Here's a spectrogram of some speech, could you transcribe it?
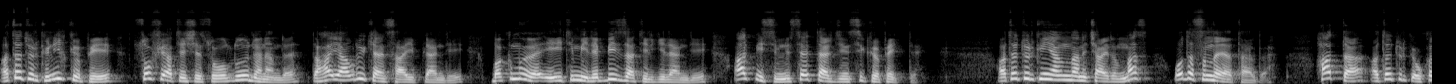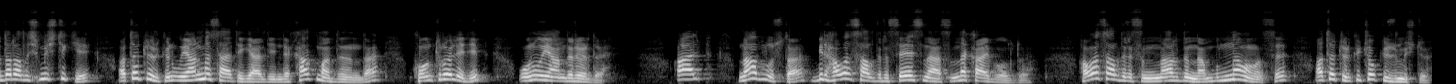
Atatürk'ün ilk köpeği Sofya Ateşesi olduğu dönemde daha yavruyken sahiplendiği, bakımı ve eğitimiyle bizzat ilgilendiği Alp isimli setter cinsi köpekti. Atatürk'ün yanından hiç ayrılmaz, odasında yatardı. Hatta Atatürk'e o kadar alışmıştı ki Atatürk'ün uyanma saati geldiğinde kalkmadığında kontrol edip onu uyandırırdı. Alp, Nablus'ta bir hava saldırısı esnasında kayboldu. Hava saldırısının ardından bulunamaması Atatürk'ü çok üzmüştü.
